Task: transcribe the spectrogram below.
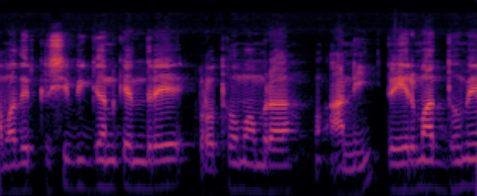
আমাদের কৃষি বিজ্ঞান কেন্দ্রে প্রথম আমরা আনি। তো এর মাধ্যমে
